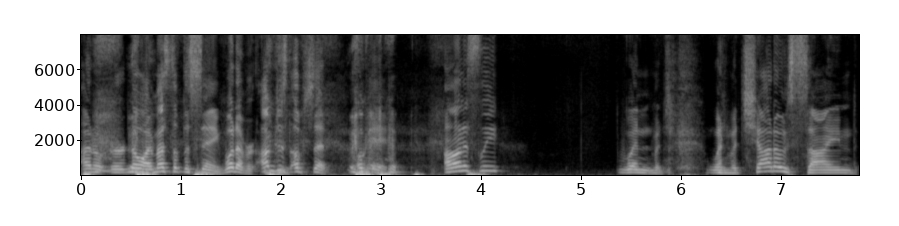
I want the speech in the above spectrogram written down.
I don't, or no, I messed up the saying. Whatever. I'm just upset. Okay, honestly, when Mach- when Machado signed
